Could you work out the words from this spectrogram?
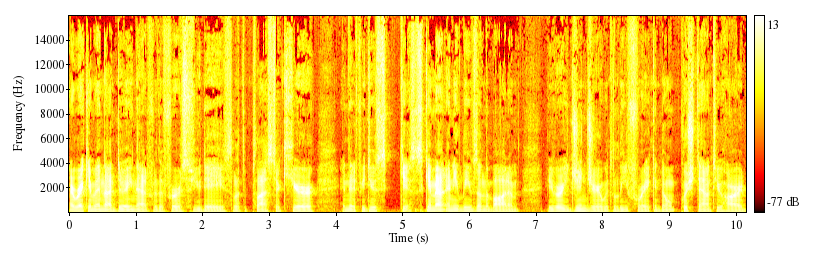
I recommend not doing that for the first few days. Let the plaster cure, and then if you do skim out any leaves on the bottom, be very ginger with the leaf rake and don't push down too hard.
